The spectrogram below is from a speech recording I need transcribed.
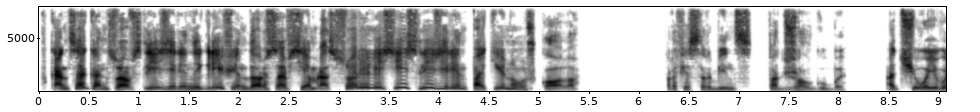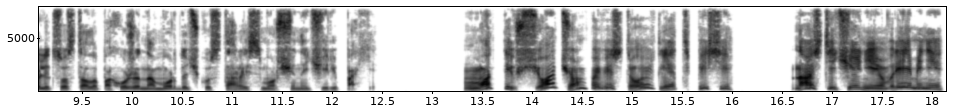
В конце концов, Слизерин и Гриффиндор совсем рассорились, и Слизерин покинул школу. Профессор Бинц поджал губы, отчего его лицо стало похоже на мордочку старой сморщенной черепахи. Вот и все, о чем повествуют летописи. Но с течением времени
